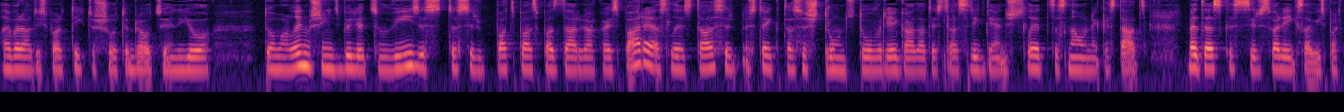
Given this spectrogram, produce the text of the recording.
lai varētu vispār tikt uz šo braucienu, jo uh, Tomēr lidmašīnas biļetes un vīzas tas ir pats pats pats dārgākais. Pārējās lietas, tās ir, es teiktu, tas ir strūns, to var iegādāties, tās ir ikdienas lietas, tas nav nekas tāds. Bet tas, kas ir svarīgs, lai vispār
